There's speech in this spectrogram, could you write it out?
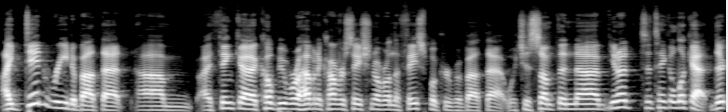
I did read about that. Um, I think a couple people were having a conversation over on the Facebook group about that, which is something uh, you know to take a look at. There,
